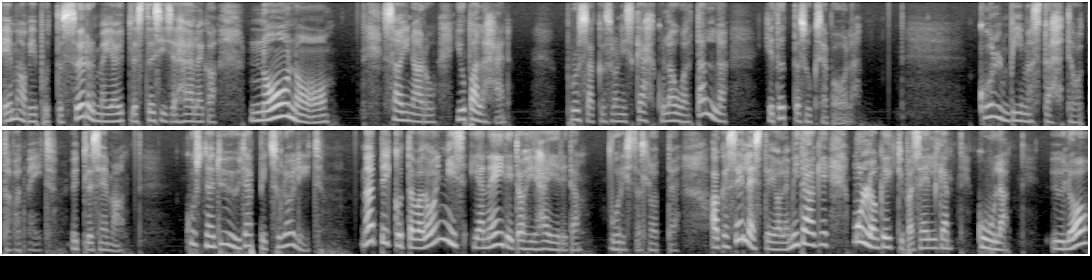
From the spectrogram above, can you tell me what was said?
ema vibutas sõrme ja ütles tõsise häälega no no. Sain aru, juba lähen. prussakas ronis kähku laualt alla ja tõttas ukse poole. kolm viimast tähte ootavad meid, ütles ema. kus need üütäpid sul olid? Nad pikutavad onnis ja neid ei tohi häirida, vuristas Lotte. aga sellest ei ole midagi, mul on kõik juba selge. kuula, Ülo,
